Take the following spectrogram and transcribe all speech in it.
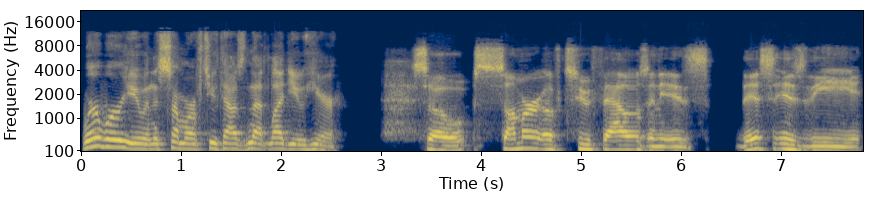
Where were you in the summer of 2000 that led you here? So summer of 2000 is this is the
